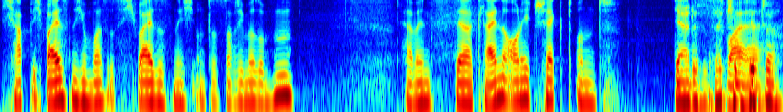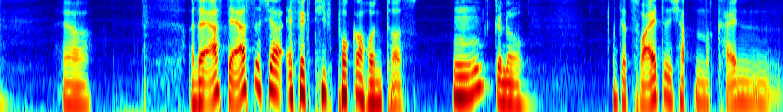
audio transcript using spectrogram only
Ich hab, ich weiß nicht, um was es, ist, ich weiß es nicht. Und das dachte ich mir so, hm, ja, wenn es der Kleine auch nicht checkt und. Ja, das ist das halt schon bitter. Ja. Und der erste, der erste ist ja effektiv Pocahontas. Mhm, genau. Und der zweite, ich habe noch keinen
